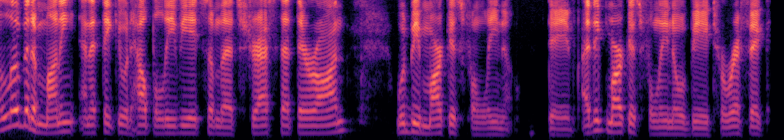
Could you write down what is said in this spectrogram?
a little bit of money and I think it would help alleviate some of that stress that they're on would be Marcus Foligno, Dave. I think Marcus Foligno would be a terrific,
